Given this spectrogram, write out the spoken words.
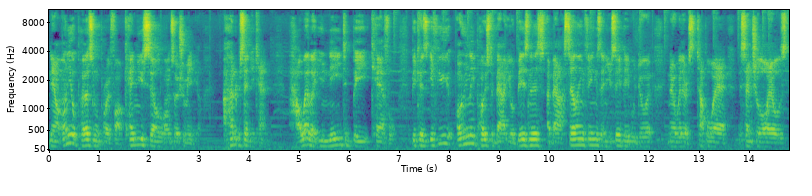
Now, on your personal profile, can you sell on social media? 100% you can. However, you need to be careful because if you only post about your business, about selling things, and you see people do it, you know, whether it's Tupperware, essential oils,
